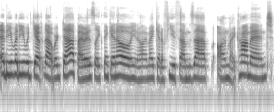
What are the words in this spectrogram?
anybody would get that worked up. I was like thinking, oh, you know, I might get a few thumbs up on my comment.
